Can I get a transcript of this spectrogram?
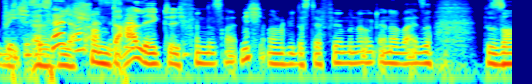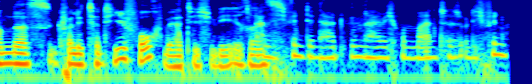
wie ich, also halt wie ich schon halt- darlegte, ich finde es halt nicht irgendwie, dass der Film in irgendeiner Weise besonders qualitativ hochwertig wäre. Also ich finde den halt unheimlich romantisch und ich finde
